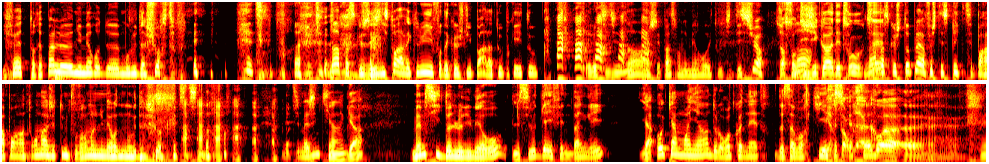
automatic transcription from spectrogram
Il fait T'aurais pas le numéro de Mouloud Achour, s'il te plaît? Pour- Non, parce que j'ai une histoire avec lui, il faudrait que je lui parle à tout prix et tout. Et l'autre, il dit Non, je sais pas son numéro et tout. Tu t'es sûr? Genre son Non. digicode et tout. Non, parce que je te plaît, en fait, je t'explique, c'est par rapport à un tournage et tout, il me faut vraiment le numéro de non. Mais t'imagines qu'il y a un gars, même s'il donne le numéro, si l'autre gars il fait une dinguerie, il n'y a aucun moyen de le reconnaître, de savoir qui est Il cette ressemblait personne. à quoi euh, Mais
